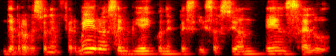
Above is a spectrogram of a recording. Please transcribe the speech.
de profesión enfermero, es MBA con especialización en salud.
